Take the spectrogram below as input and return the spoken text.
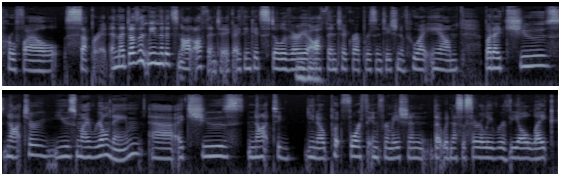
profile separate. And that doesn't mean that it's not authentic. I think it's still a very mm-hmm. authentic representation of who I am. But I choose not to use my real name. Uh, I choose not to, you know, put forth information that would necessarily reveal, like,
